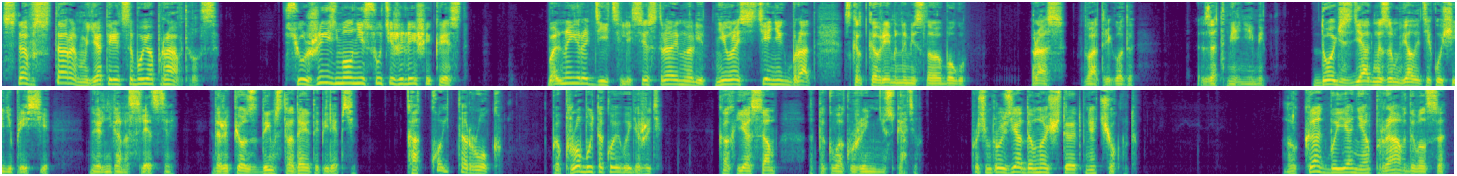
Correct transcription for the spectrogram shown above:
Став старым, я перед собой оправдывался. Всю жизнь, мол, несу тяжелейший крест. Больные родители, сестра-инвалид, неврастенник, брат с кратковременными, слава богу, раз в два-три года затмениями. Дочь с диагнозом вялой текущей депрессии, наверняка наследственной. Даже пес Дым страдает эпилепсией. Какой-то рок. Попробуй такое выдержать. Как я сам от такого окружения не спятил. Впрочем, друзья давно считают меня чокнутым. Но как бы я ни оправдывался,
